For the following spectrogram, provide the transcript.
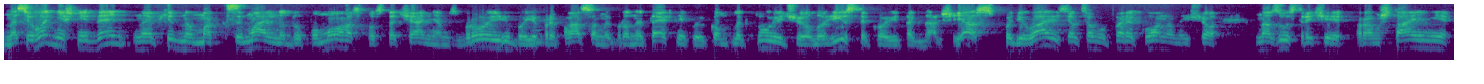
На сьогоднішній день необхідна максимальна допомога з постачанням зброєю, боєприпасами, бронетехнікою, комплектуючою, логістикою і так далі. Я сподіваюся, в цьому переконаний, що на зустрічі Рамштайні е,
